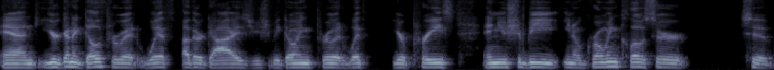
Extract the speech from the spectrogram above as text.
and you're going to go through it with other guys. You should be going through it with your priest and you should be you know growing closer to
